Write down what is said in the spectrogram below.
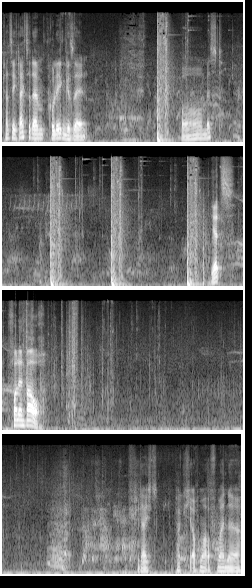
Kannst dich gleich zu deinem Kollegen gesellen. Oh, Mist. Jetzt. Voll in Bauch. Vielleicht packe ich auch mal auf meine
